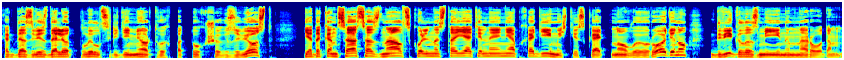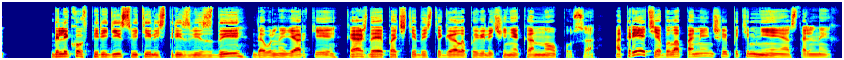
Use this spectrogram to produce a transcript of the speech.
когда звездолет плыл среди мертвых потухших звезд, я до конца осознал, сколь настоятельная необходимость искать новую родину двигала змеиным народом. Далеко впереди светились три звезды, довольно яркие, каждая почти достигала по величине канопуса, а третья была поменьше и потемнее остальных.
